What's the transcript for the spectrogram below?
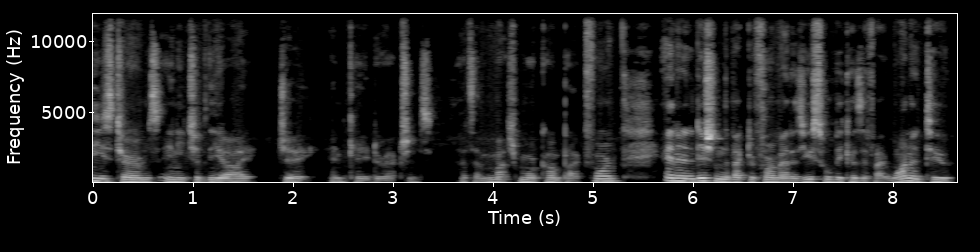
these terms in each of the i, j, and k directions. That's a much more compact form. And in addition, the vector format is useful because if I wanted to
